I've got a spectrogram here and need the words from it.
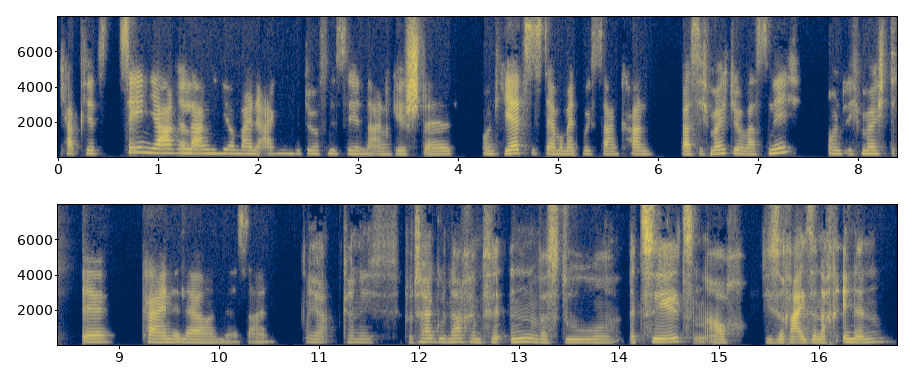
ich habe jetzt zehn Jahre lang hier meine eigenen Bedürfnisse hinten angestellt. Und jetzt ist der Moment, wo ich sagen kann, was ich möchte und was nicht und ich möchte keine Lehrerin mehr sein. Ja, kann ich total gut nachempfinden, was du erzählst und auch diese Reise nach innen,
